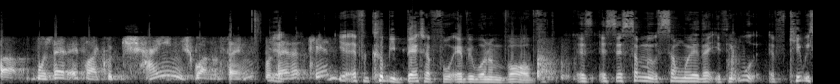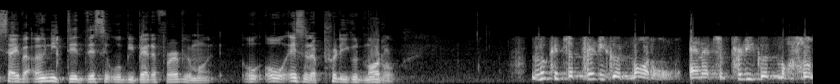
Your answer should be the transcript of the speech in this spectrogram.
Uh, was that if I could change one thing? Was yeah. that it, Ken? Yeah, if it could be better for everyone involved. Is, is there some, somewhere that you think, well, if KiwiSaver only did this, it will be better for everyone? Or, or is it a pretty good model? Look, it's a pretty good model, and it's a pretty good model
